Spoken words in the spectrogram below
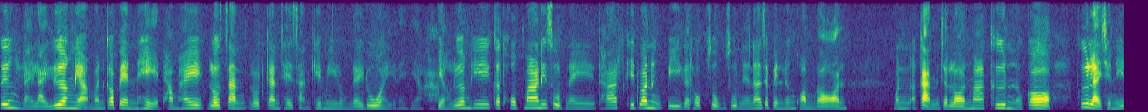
ซึ่งหลาย ๆ เรื่องเนี่ยมันก็เป็นเหตุทำให้ลดการลดการใช้สารเคมีลงได้ด้วยอะไรอย่างเงี้ยค่ะอย่างเรื่องที่กระทบมากที่สุดในถ้าคิดว่า 1 ปีกระทบสูงสุดเนี่ยน่าจะเป็นเรื่องความร้อน มันอากาศมันจะร้อนมากขึ้น แล้วก็พืชหลายชนิด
